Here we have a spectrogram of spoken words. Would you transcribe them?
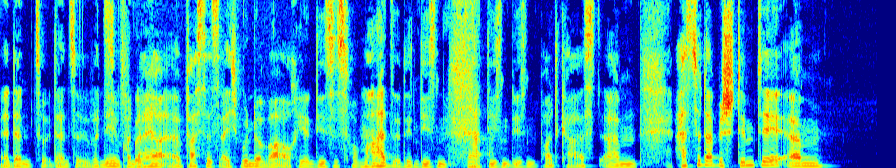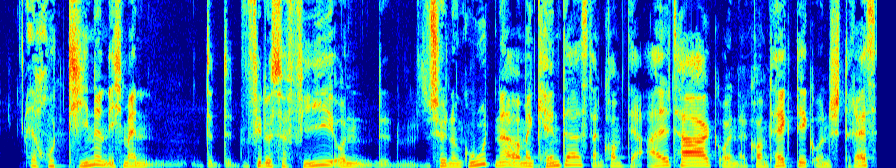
äh, dann, zu, dann zu übernehmen. Von cool. daher äh, passt das eigentlich wunderbar auch hier in dieses Format und in diesen, ja. diesen, diesen Podcast. Ähm, hast du da bestimmte ähm, Routinen? Ich meine, Philosophie und schön und gut, ne? aber man kennt das, dann kommt der Alltag und da kommt Hektik und Stress.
